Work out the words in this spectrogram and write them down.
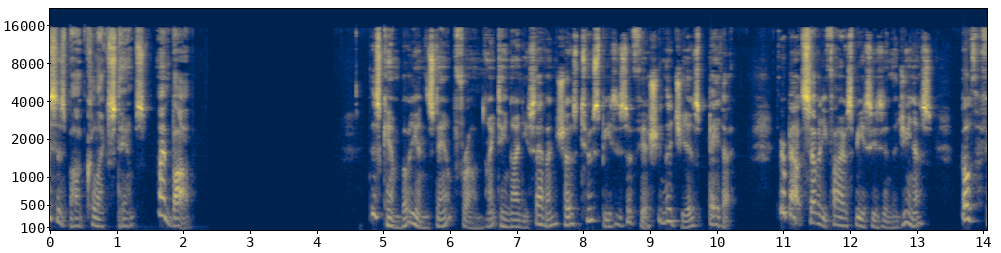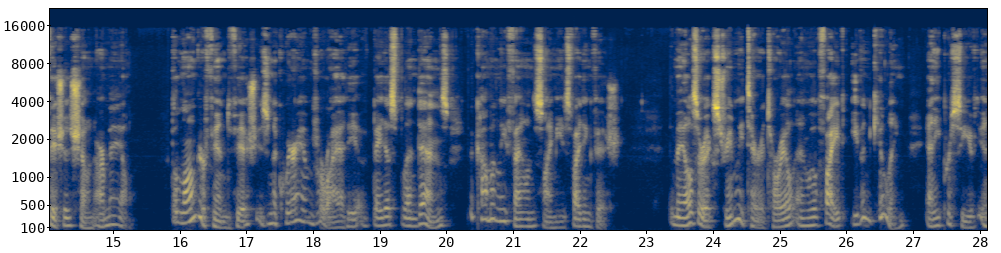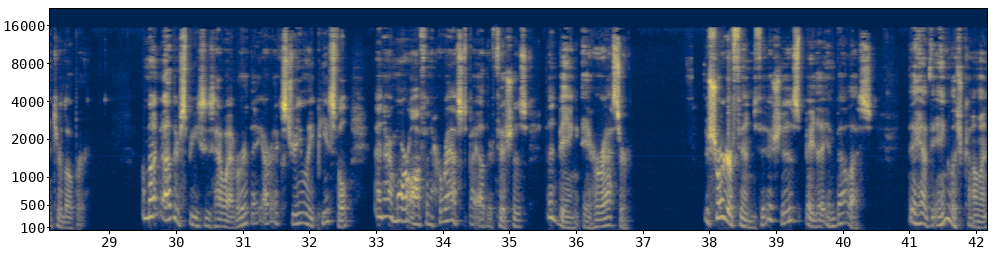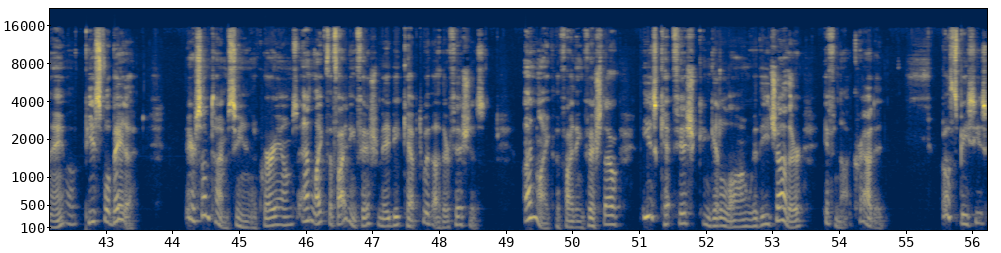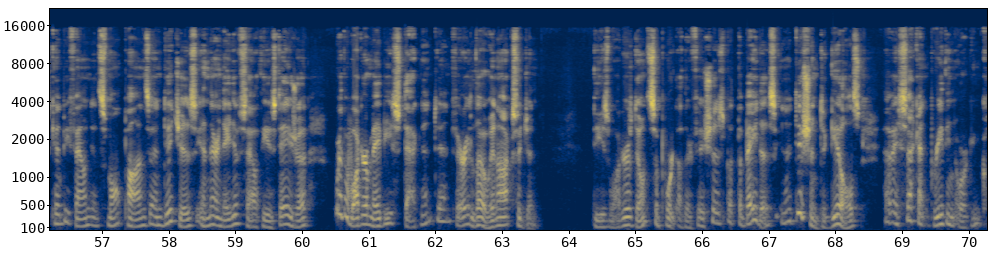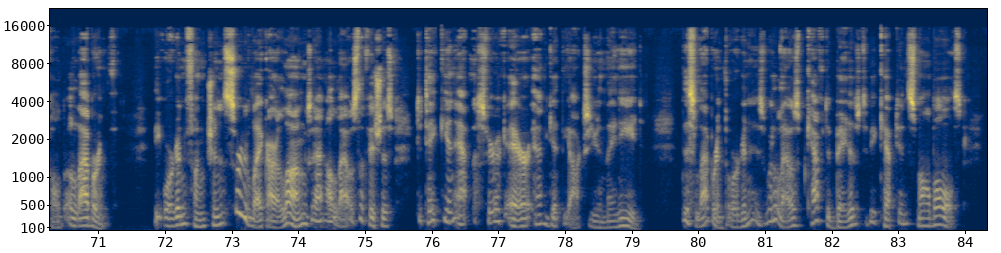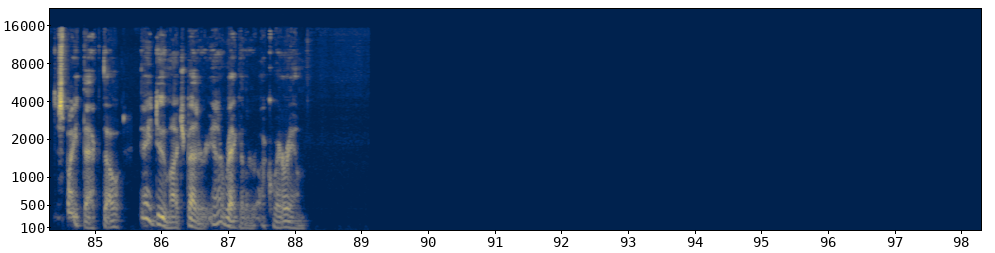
This is Bob Collects Stamps. I'm Bob. This Cambodian stamp from 1997 shows two species of fish in the genus Betta. There are about 75 species in the genus. Both fishes shown are male. The longer finned fish is an aquarium variety of Betta splendens, the commonly found Siamese fighting fish. The males are extremely territorial and will fight, even killing, any perceived interloper. Among other species, however, they are extremely peaceful and are more often harassed by other fishes than being a harasser. The shorter finned fish is Betta imbellis. They have the English common name of peaceful betta. They are sometimes seen in aquariums and, like the fighting fish, may be kept with other fishes. Unlike the fighting fish, though, these fish can get along with each other if not crowded. Both species can be found in small ponds and ditches in their native Southeast Asia, where the water may be stagnant and very low in oxygen. These waters don't support other fishes, but the bettas, in addition to gills, have a second breathing organ called a labyrinth. The organ functions sort of like our lungs and allows the fishes to take in atmospheric air and get the oxygen they need. This labyrinth organ is what allows captive bettas to be kept in small bowls. Despite that, though, they do much better in a regular aquarium.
